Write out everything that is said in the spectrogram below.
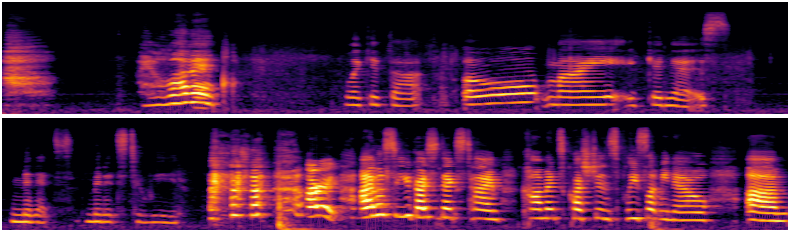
I love it. Look at that. Oh my goodness. Minutes, minutes to weed. Right. I will see you guys next time. Comments, questions, please let me know. Um,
